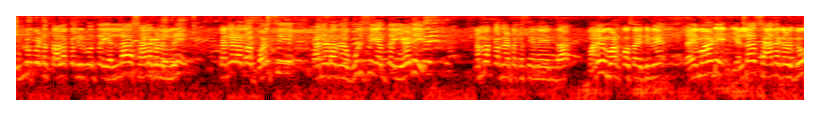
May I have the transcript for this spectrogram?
ಗುಂಡ್ಲುಪೇಟೆ ತಾಲೂಕಲ್ಲಿರುವಂಥ ಎಲ್ಲ ಶಾಲೆಗಳಲ್ಲಿ ಕನ್ನಡನ ಬಳಸಿ, ಕನ್ನಡನ ಉಳಿಸಿ ಅಂತ ಹೇಳಿ ನಮ್ಮ ಕರ್ನಾಟಕ ಸೇನೆಯಿಂದ ಮನವಿ ಮಾಡ್ಕೋತಾ ಇದ್ದೀವಿ. ದಯಮಾಡಿ ಎಲ್ಲ ಶಾಲೆಗಳಿಗೂ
